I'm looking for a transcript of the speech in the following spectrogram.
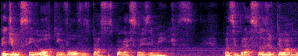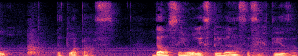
Pedimos, Senhor, que envolva os nossos corações e mentes com as vibrações do teu amor, da tua paz. Dá-nos, Senhor, a esperança, a certeza,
